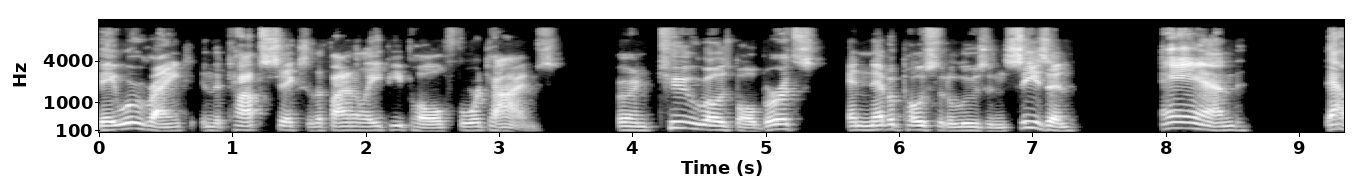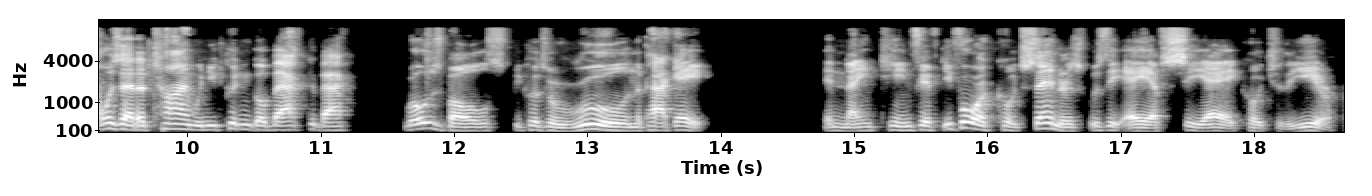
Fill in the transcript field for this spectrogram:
They were ranked in the top six of the final AP poll four times, earned two Rose Bowl berths, and never posted a losing season. And that was at a time when you couldn't go back to back Rose Bowls because of a rule in the Pac 8. In 1954, Coach Sanders was the AFCA Coach of the Year.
